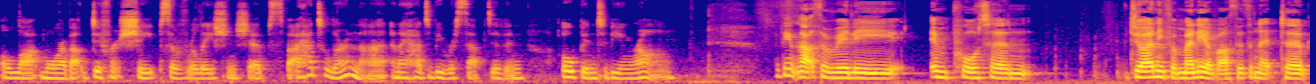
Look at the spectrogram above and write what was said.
a lot more about different shapes of relationships. But I had to learn that, and I had to be receptive and open to being wrong. I think that's a really important journey for many of us, isn't it? To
